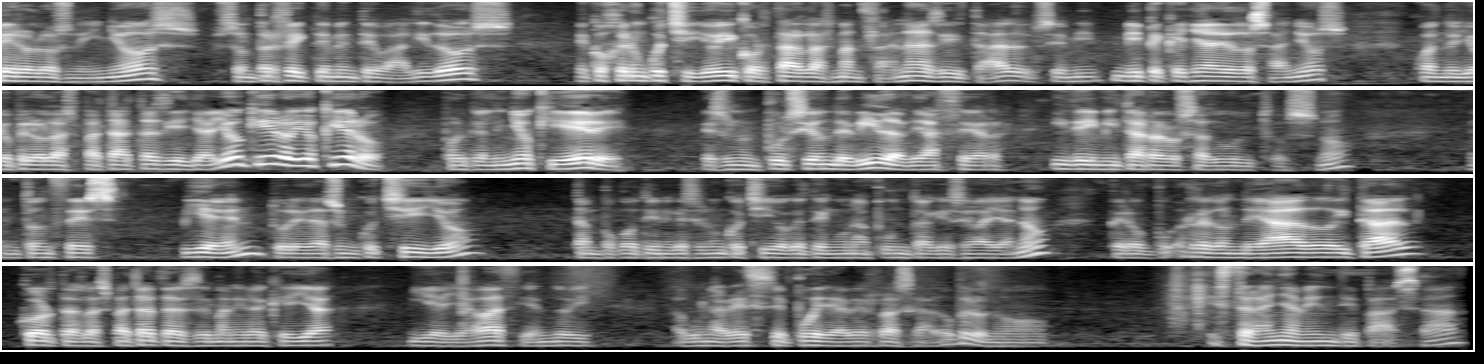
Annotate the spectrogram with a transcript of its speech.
Pero los niños son perfectamente válidos de coger un cuchillo y cortar las manzanas y tal. mi, pequeña de dos años, cuando yo pelo las patatas y ella, yo quiero, yo quiero, porque el niño quiere, es una impulsión de vida de hacer y de imitar a los adultos. ¿no? Entonces, bien, tú le das un cuchillo, tampoco tiene que ser un cuchillo que tenga una punta que se vaya, ¿no? Pero redondeado y tal, cortas las patatas de manera que ella, y ella va haciendo y alguna vez se puede haber rasgado, pero no, extrañamente pasa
